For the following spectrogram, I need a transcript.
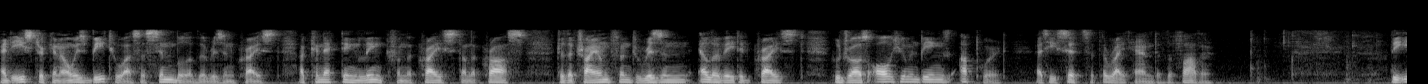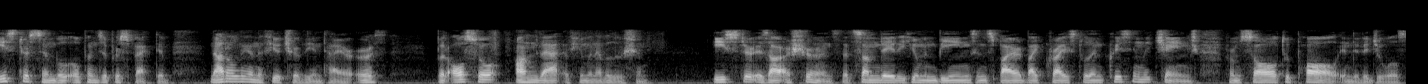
And Easter can always be to us a symbol of the risen Christ, a connecting link from the Christ on the cross to the triumphant, risen, elevated Christ who draws all human beings upward as he sits at the right hand of the Father. The Easter symbol opens a perspective not only on the future of the entire earth, but also on that of human evolution. Easter is our assurance that someday the human beings inspired by Christ will increasingly change from Saul to Paul individuals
